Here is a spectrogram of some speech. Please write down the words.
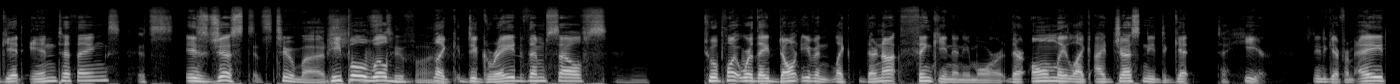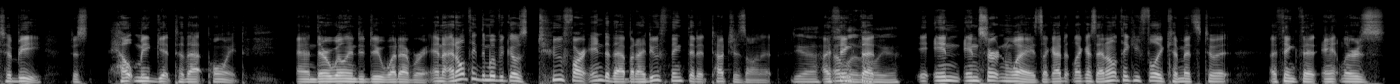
get into things It's is just it's too much. people It's will like degrade themselves. To a point where they don't even like they're not thinking anymore. They're only like i just need to get to here. Just need to get from a to b. Just help me get to that point. And they're willing to do whatever. And i don't think the movie goes too far into that but i do think that it touches on it. Yeah. I think little, that- yeah. In in certain ways like i like i said i don't think he fully commits to it. I think that antlers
